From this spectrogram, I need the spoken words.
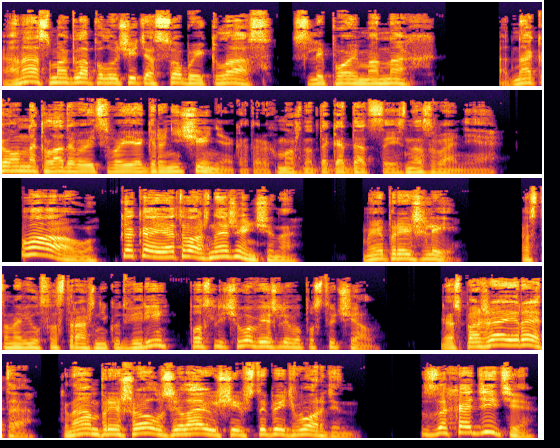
Она смогла получить особый класс — слепой монах. Однако он накладывает свои ограничения, которых можно догадаться из названия. «Вау, какая отважная женщина!» «Мы пришли», — остановился стражник у двери, после чего вежливо постучал. «Госпожа Ирета, к нам пришел желающий вступить в орден». «Заходите».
